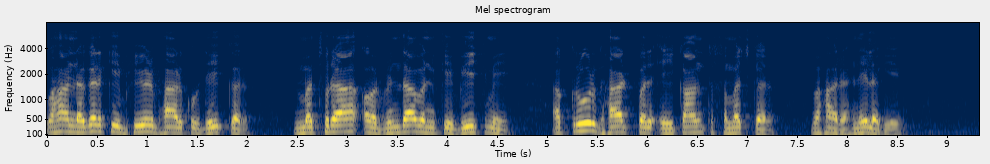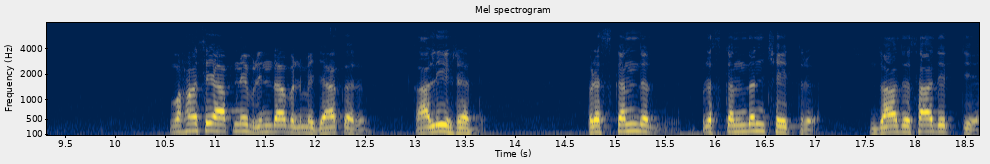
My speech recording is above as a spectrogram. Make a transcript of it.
वहाँ नगर की भीड़ भाड़ को देखकर मथुरा और वृंदावन के बीच में अक्रूर घाट पर एकांत समझकर वहाँ रहने लगे। वहाँ से आपने वृंदावन में जाकर काली हृद प्रस्कंद, प्रस्कंदन क्षेत्र, द्वादशादित्य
